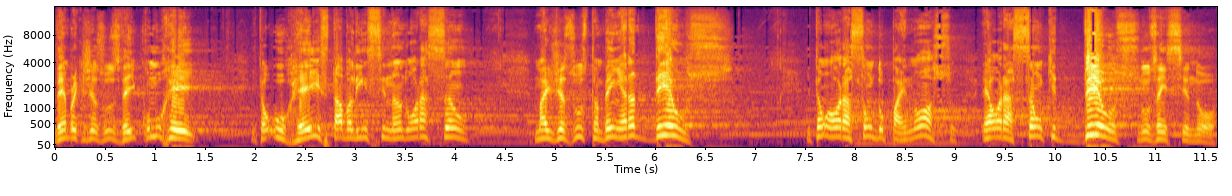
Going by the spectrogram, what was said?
Lembra que Jesus veio como rei. Então o rei estava ali ensinando uma oração. Mas Jesus também era Deus. Então a oração do Pai Nosso é a oração que Deus nos ensinou,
